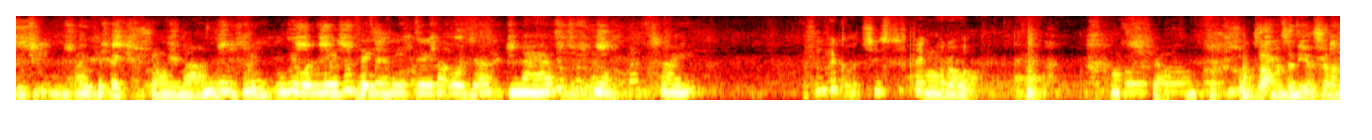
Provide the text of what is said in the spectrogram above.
Like a big strong man, doesn't? You wouldn't even think he'd do that, would you? No, it's just not that tight. Oh my god, she's just picked one up. Oh, that's shocking. Something's happened to the internet.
